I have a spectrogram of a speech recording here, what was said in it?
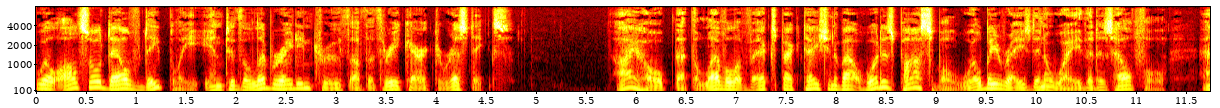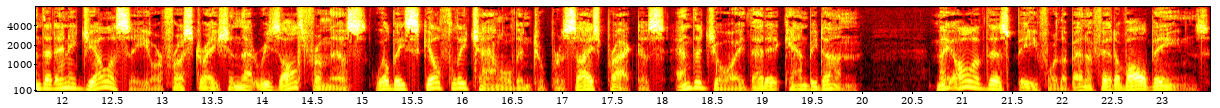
will also delve deeply into the liberating truth of the three characteristics. I hope that the level of expectation about what is possible will be raised in a way that is helpful, and that any jealousy or frustration that results from this will be skillfully channeled into precise practice and the joy that it can be done. May all of this be for the benefit of all beings.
